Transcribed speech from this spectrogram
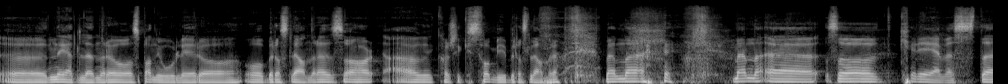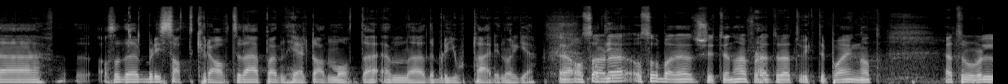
uh, nederlendere og spanjoler og, og brasilianere, så har ja, Kanskje ikke så mye brasilianere, men, uh, men uh, så kreves det Altså, det blir satt krav til deg på en helt annen måte enn det blir gjort her i Norge. Ja, og så er det også bare skyt inn her, for jeg tror det er et viktig poeng. At jeg tror vel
